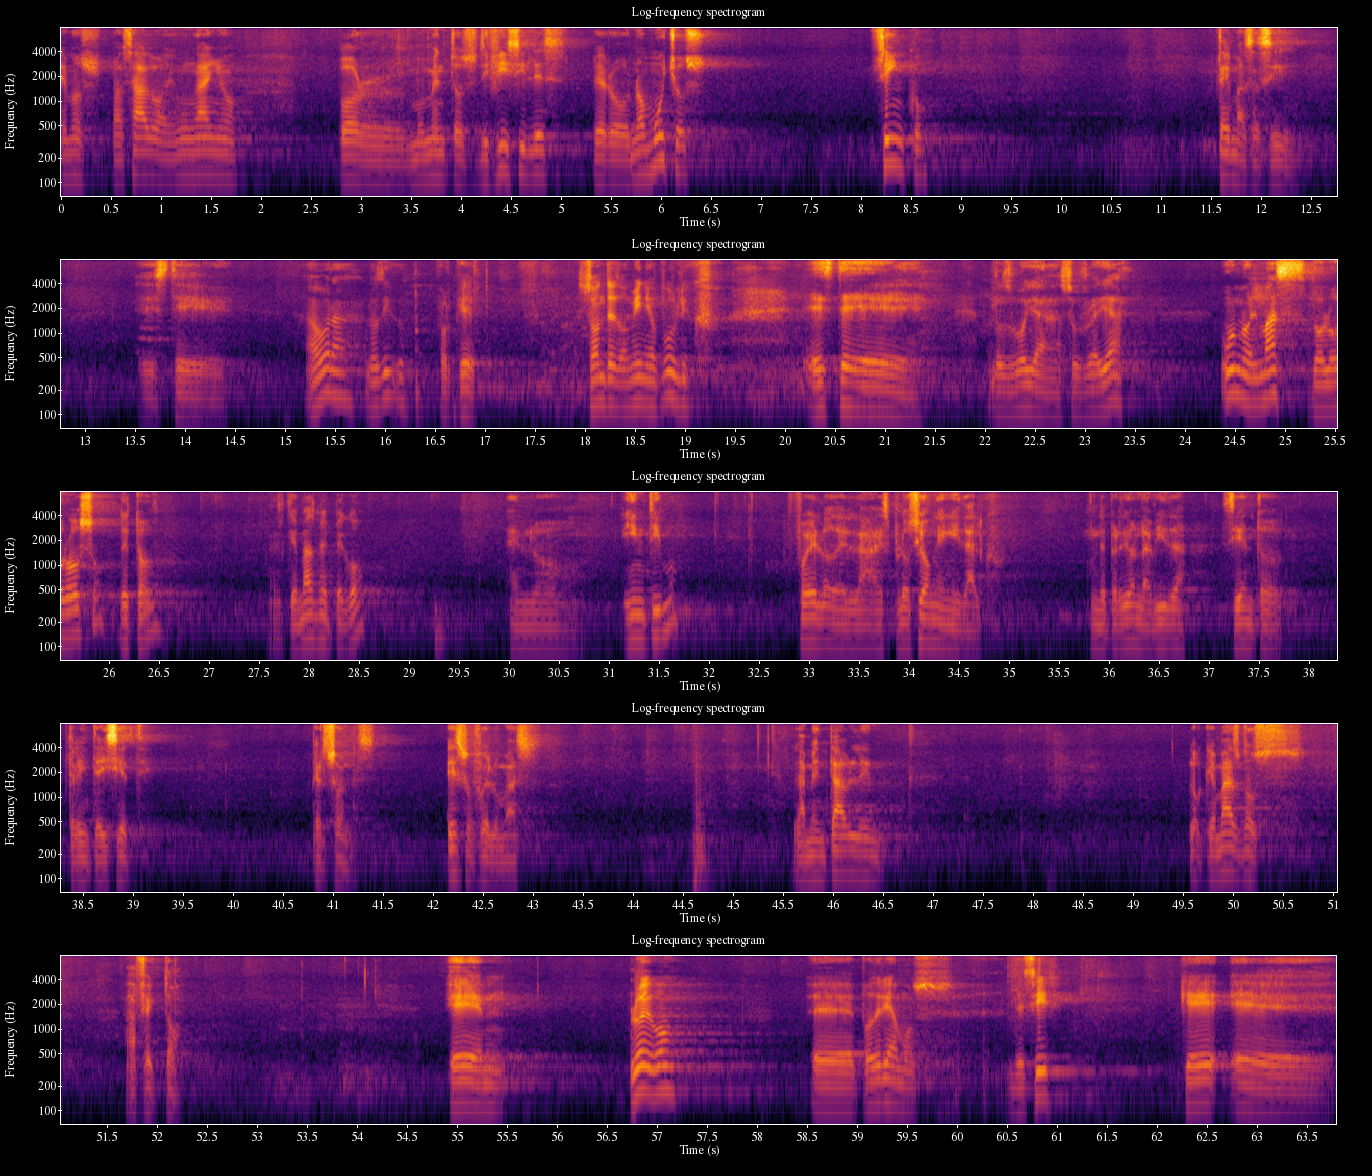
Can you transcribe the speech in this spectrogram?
hemos pasado en un año por momentos difíciles, pero no muchos, cinco temas así. Este, ahora lo digo porque son de dominio público. Este, los voy a subrayar. Uno, el más doloroso de todo, el que más me pegó en lo íntimo, fue lo de la explosión en Hidalgo, donde perdieron la vida 137 personas. Eso fue lo más lamentable, lo que más nos afectó. Eh, luego, eh, podríamos decir que eh,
